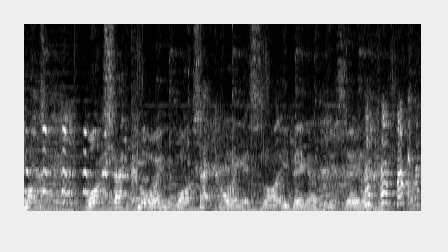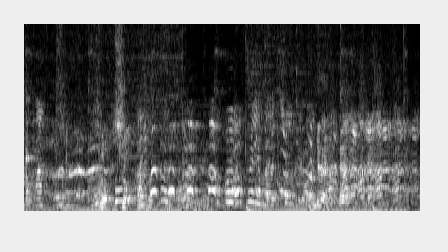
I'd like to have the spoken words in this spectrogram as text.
What, what's that coin? What's that coin? It's slightly bigger. Can you see that? it's not chocolate. This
